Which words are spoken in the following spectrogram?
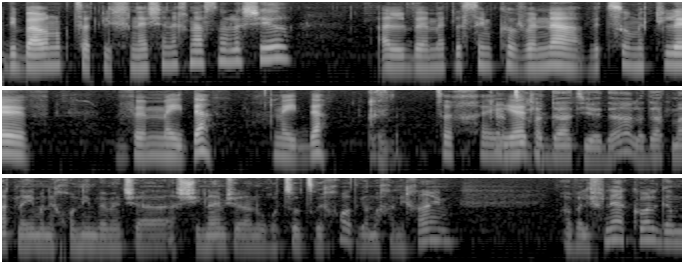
דיברנו קצת לפני שנכנסנו לשיר, על באמת לשים כוונה ותשומת לב ומידע, מידע. כן. צריך כן, ידע. כן, צריך לדעת ידע, לדעת מה התנאים הנכונים באמת שהשיניים שלנו רוצות צריכות, גם החניכיים. אבל לפני הכל גם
